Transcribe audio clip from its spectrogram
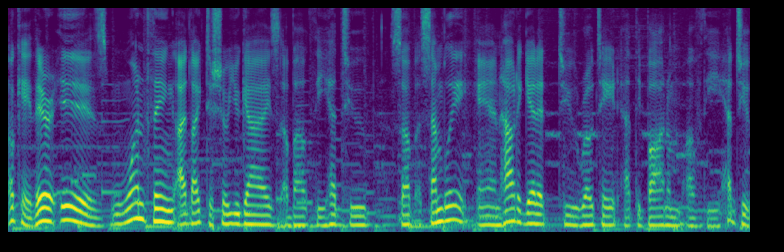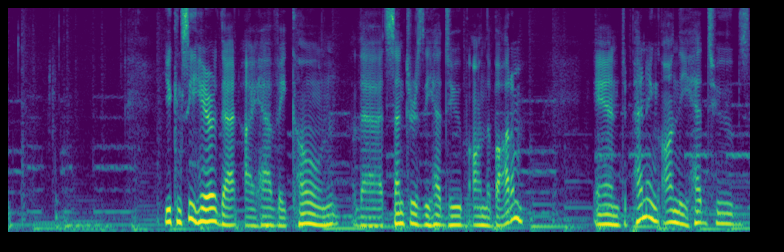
Okay, there is one thing I'd like to show you guys about the head tube sub-assembly and how to get it to rotate at the bottom of the head tube. You can see here that I have a cone that centers the head tube on the bottom and depending on the head tube's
